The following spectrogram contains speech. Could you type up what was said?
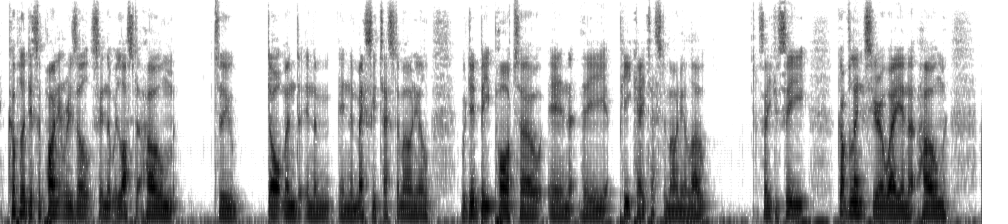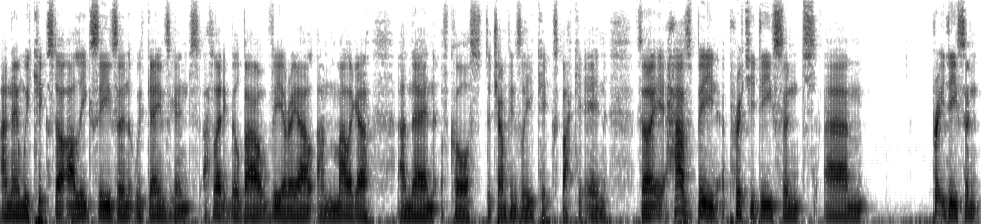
A couple of disappointing results in that we lost at home to Dortmund in the in the Messi testimonial. We did beat Porto in the Piqué testimonial though. So you can see got Valencia away and at home. And then we kickstart our league season with games against Athletic Bilbao, Villarreal, and Malaga. And then, of course, the Champions League kicks back in. So it has been a pretty decent, um, pretty decent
